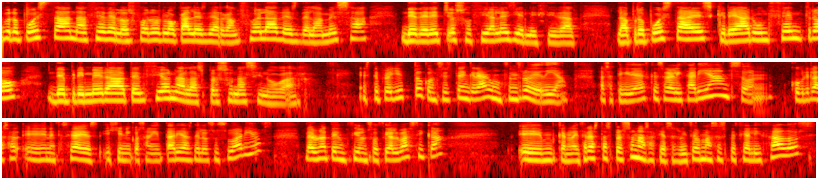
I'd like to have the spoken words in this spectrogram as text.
propuesta nace de los foros locales de Arganzuela desde la Mesa de Derechos Sociales y Etnicidad. La propuesta es crear un centro de primera atención a las personas sin hogar. Este proyecto consiste en crear un centro de día. Las actividades que se realizarían son cubrir las eh, necesidades higiénico-sanitarias de los usuarios, dar una atención social básica, eh, canalizar a estas personas hacia servicios más especializados,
